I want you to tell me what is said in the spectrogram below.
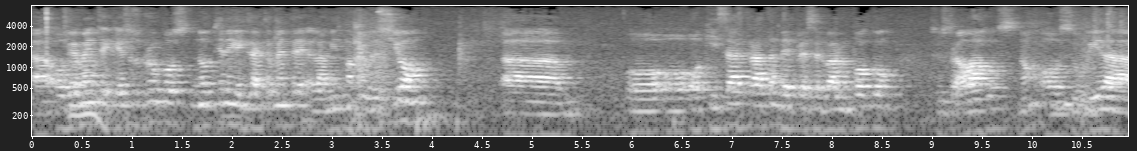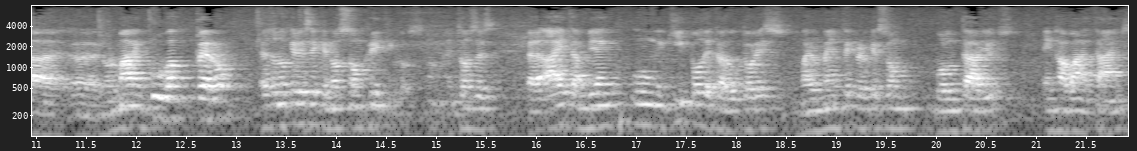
Ah, obviamente que esos grupos no tienen exactamente la misma posición ah, o, o- o quizás tratan de preservar un poco sus trabajos ¿no? o su vida eh, normal en Cuba, pero eso no quiere decir que no son críticos. ¿no? Entonces, eh, hay también un equipo de traductores, mayormente creo que son voluntarios en Havana Times,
